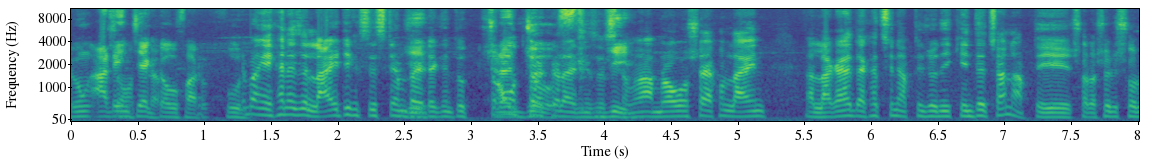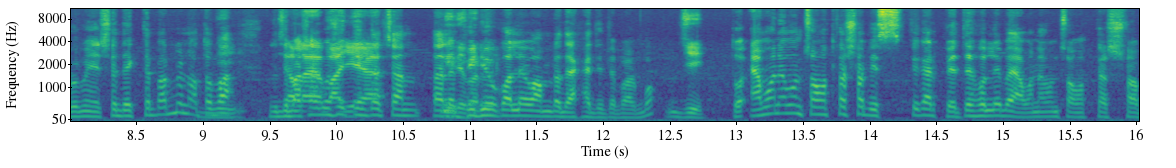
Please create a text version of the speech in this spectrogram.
এবং আট ইঞ্চি একটা অফার এবং এখানে যে লাইটিং সিস্টেমটা এটা কিন্তু চমৎকার একটা লাইটিং সিস্টেম আমরা অবশ্যই এখন লাইন লাগায় আপনি যদি কিনতে চান আপনি সরাসরি শোরুমে এসে দেখতে পারবেন অথবা যদি বাসায় বসে কিনতে চান তাহলে ভিডিও কলেও আমরা দেখা দিতে পারব। জি। তো এমন এমন চমৎকার সব স্পিকার পেতে হলে বা এমন এমন চমৎকার সব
